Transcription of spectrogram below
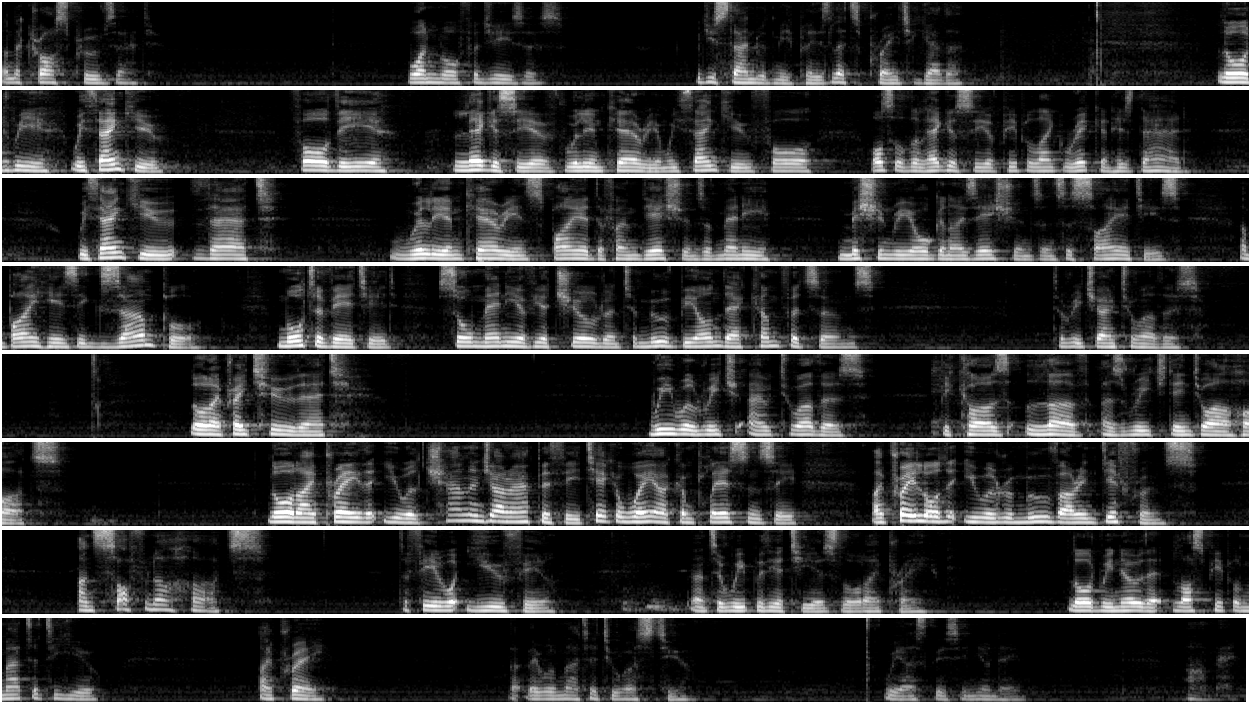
And the cross proves that. One more for Jesus. Would you stand with me, please? Let's pray together. Lord, we, we thank you for the legacy of William Carey, and we thank you for also the legacy of people like Rick and his dad. We thank you that William Carey inspired the foundations of many missionary organizations and societies, and by his example, motivated so many of your children to move beyond their comfort zones to reach out to others. Lord, I pray too that we will reach out to others because love has reached into our hearts. Lord, I pray that you will challenge our apathy, take away our complacency, I pray, Lord, that you will remove our indifference and soften our hearts to feel what you feel and to weep with your tears, Lord, I pray. Lord, we know that lost people matter to you. I pray that they will matter to us too. We ask this in your name. Amen.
